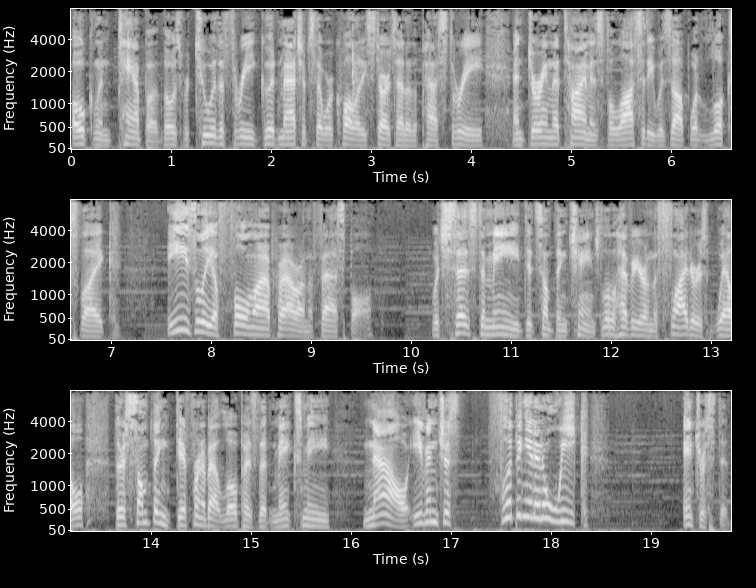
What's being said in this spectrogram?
Oakland, Tampa. Those were two of the three good matchups that were quality starts out of the past three. And during that time, his velocity was up. What looks like easily a full mile per hour on the fastball which says to me, did something change? A little heavier on the slider as well. There's something different about Lopez that makes me now, even just flipping it in a week, interested.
